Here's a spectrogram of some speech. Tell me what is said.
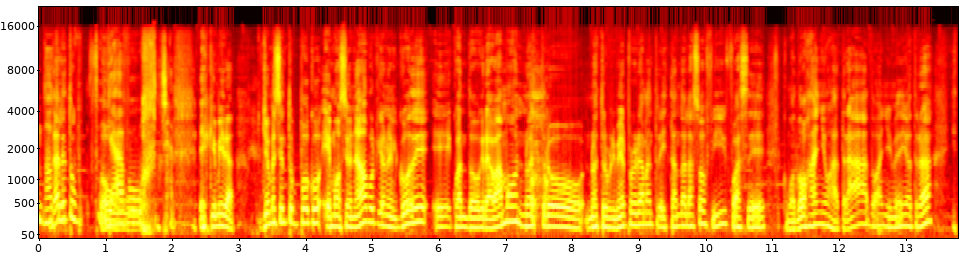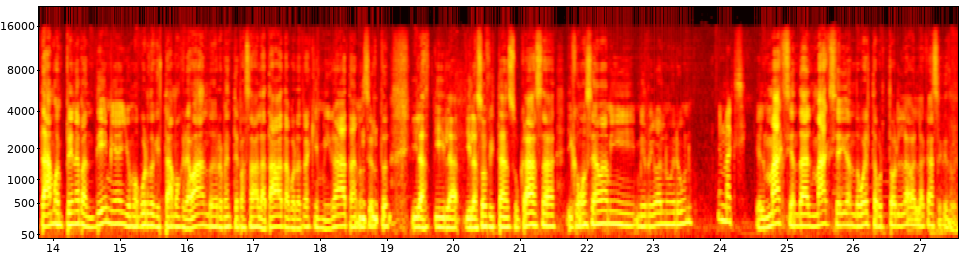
no, dale tú. tú ya, Oh. pucha. Es que mira, yo me siento un poco emocionado porque con el Gode, eh, cuando grabamos nuestro, nuestro primer programa entrevistando a la Sofi, fue hace como dos años atrás, dos años y medio atrás, y estábamos en plena pandemia, y yo me acuerdo que estábamos grabando, de repente pasaba la tata por atrás, que es mi gata, ¿no es cierto? y la, y la, y la Sofi estaba en su casa, ¿y cómo se llama mi, mi rival número uno? El Maxi. El Maxi andaba el Maxi ahí dando vueltas por todos lados en la casa. Que tuve.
